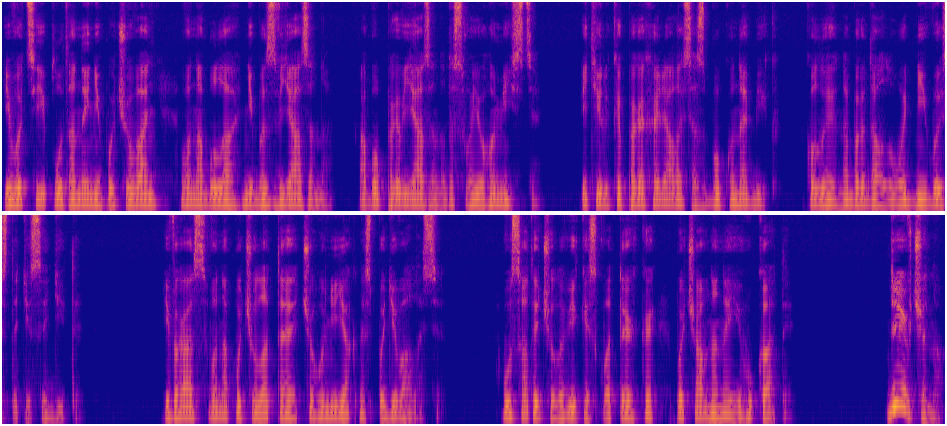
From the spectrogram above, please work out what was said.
і в оцій плутанині почувань вона була ніби зв'язана або прив'язана до свого місця, і тільки перехилялася з боку на бік, коли набридало одній вистаті сидіти. І враз вона почула те, чого ніяк не сподівалася. Вусатий чоловік із квартирки почав на неї гукати. Дівчино,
